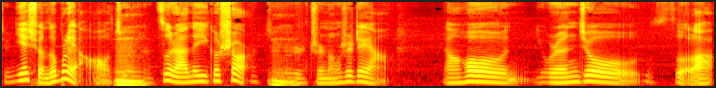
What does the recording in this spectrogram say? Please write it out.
就你也选择不了，就很自然的一个事儿，就是只能是这样。然后有人就死了，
